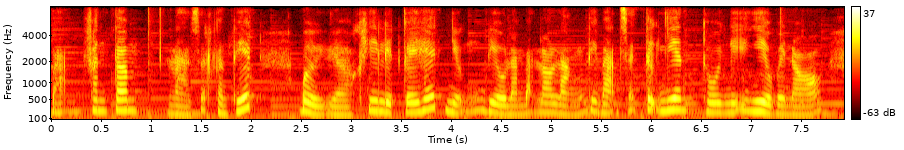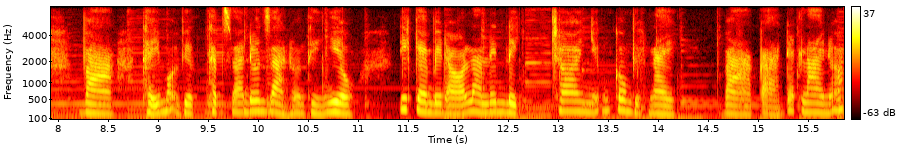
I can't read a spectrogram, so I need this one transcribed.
bạn phân tâm là rất cần thiết. Bởi ờ, khi liệt kê hết những điều làm bạn lo lắng thì bạn sẽ tự nhiên thôi nghĩ nhiều về nó và thấy mọi việc thật ra đơn giản hơn thế nhiều. Đi kèm với đó là lên lịch cho những công việc này và cả deadline nữa.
